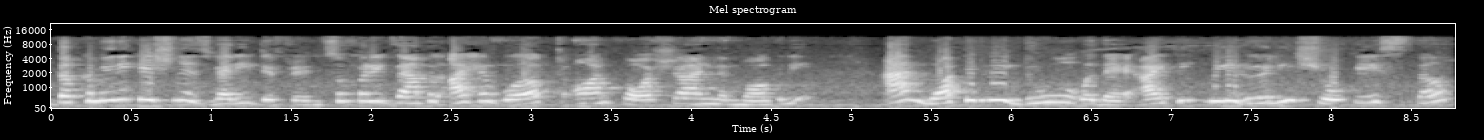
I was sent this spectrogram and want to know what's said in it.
the communication is very different. So, for example, I have worked on Porsche and Lamborghini, and what did we do over there? I think we really showcased the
